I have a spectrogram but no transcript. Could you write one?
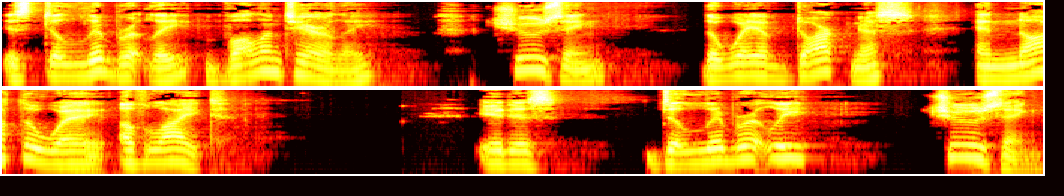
is deliberately, voluntarily choosing the way of darkness and not the way of light. It is deliberately choosing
